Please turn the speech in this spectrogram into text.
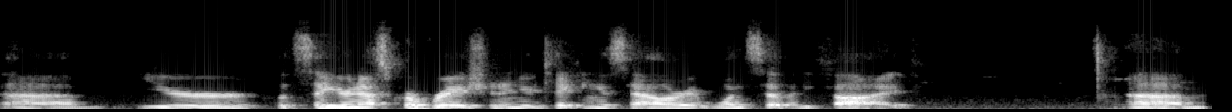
um, you're, let's say you're an S corporation and you're taking a salary of 175, um,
